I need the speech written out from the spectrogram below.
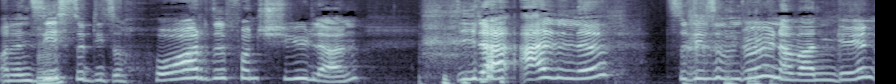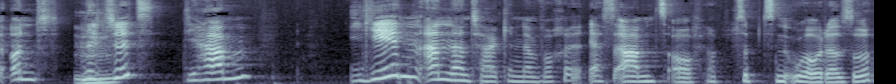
Und dann mhm. siehst du diese Horde von Schülern, die da alle zu diesem Dönermann gehen und mhm. legit, die haben jeden anderen Tag in der Woche erst abends auf, ab 17 Uhr oder so,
